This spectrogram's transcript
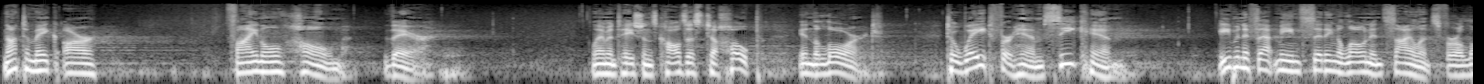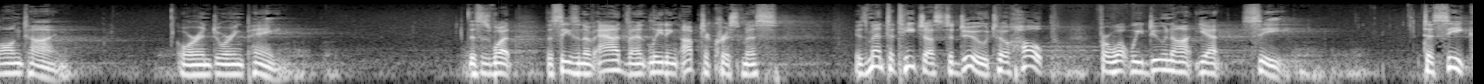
not to make our final home there. Lamentations calls us to hope in the Lord, to wait for Him, seek Him even if that means sitting alone in silence for a long time or enduring pain. This is what the season of Advent leading up to Christmas is meant to teach us to do, to hope for what we do not yet see, to seek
